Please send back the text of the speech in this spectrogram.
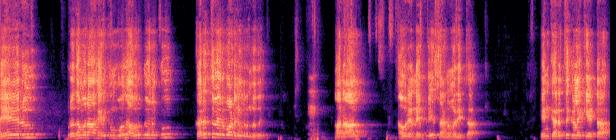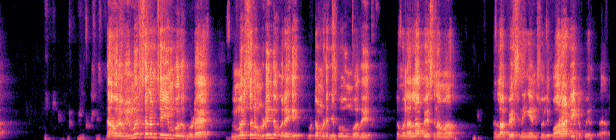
நேரு பிரதமராக இருக்கும்போது அவருக்கும் எனக்கும் கருத்து வேறுபாடுகள் இருந்தது. ஆனால் அவர் என்னை பேச அனுமதித்தார். என் கருத்துக்களை கேட்டார். நான் ஒரு விமர்சனம் செய்யும் போது கூட விமர்சனம் முடிந்த பிறகு கூட்டம் முடிஞ்சு போகும்போது ரொம்ப நல்லா பேசினாமா நல்லா பேசுனீங்கன்னு சொல்லி பாராட்டிட்டு போயிருக்கிறாரு.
